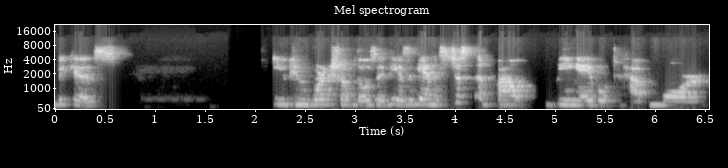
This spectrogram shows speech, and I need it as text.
because you can workshop those ideas. Again, it's just about being able to have more,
